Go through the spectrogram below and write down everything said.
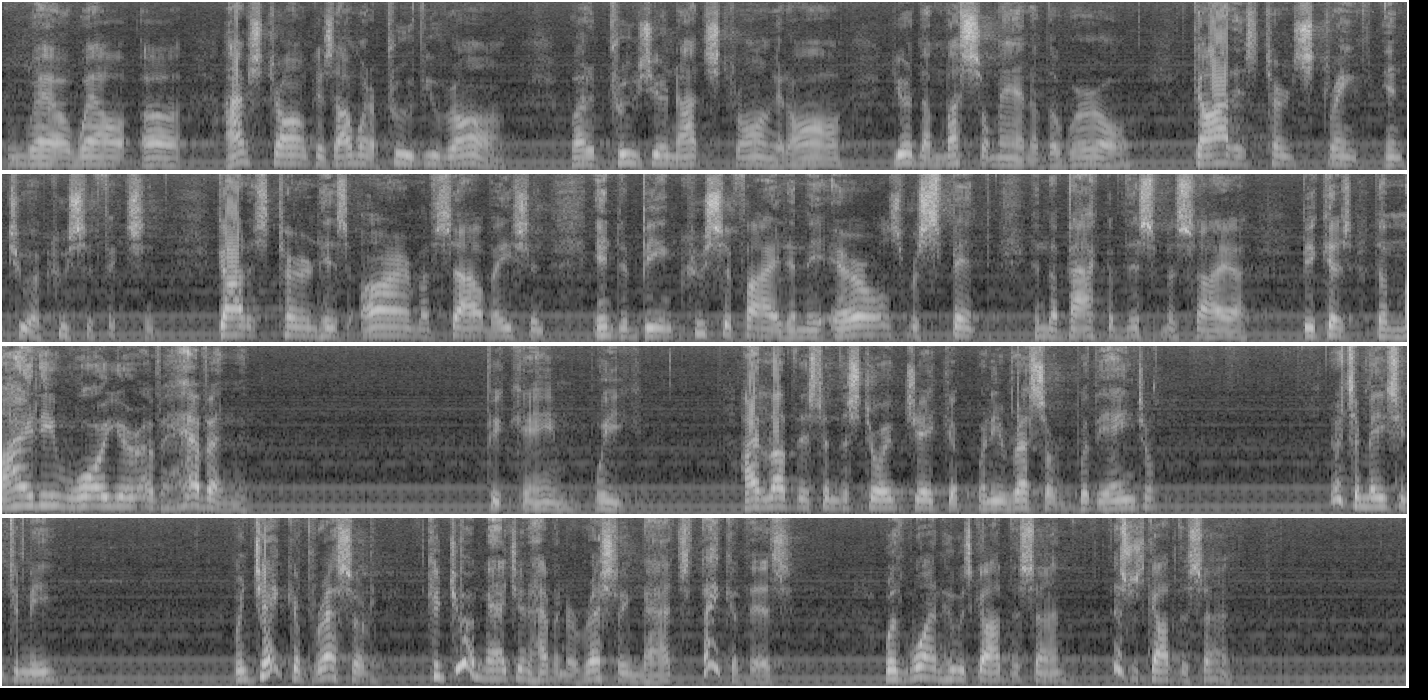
Well, well, uh, I'm strong because I want to prove you wrong. Well, it proves you're not strong at all. You're the muscle man of the world. God has turned strength into a crucifixion. God has turned his arm of salvation into being crucified, and the arrows were spent in the back of this Messiah because the mighty warrior of heaven became weak. I love this in the story of Jacob when he wrestled with the angel. You know, it's amazing to me. When Jacob wrestled, could you imagine having a wrestling match? Think of this with one who was God the Son. This was God the Son.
